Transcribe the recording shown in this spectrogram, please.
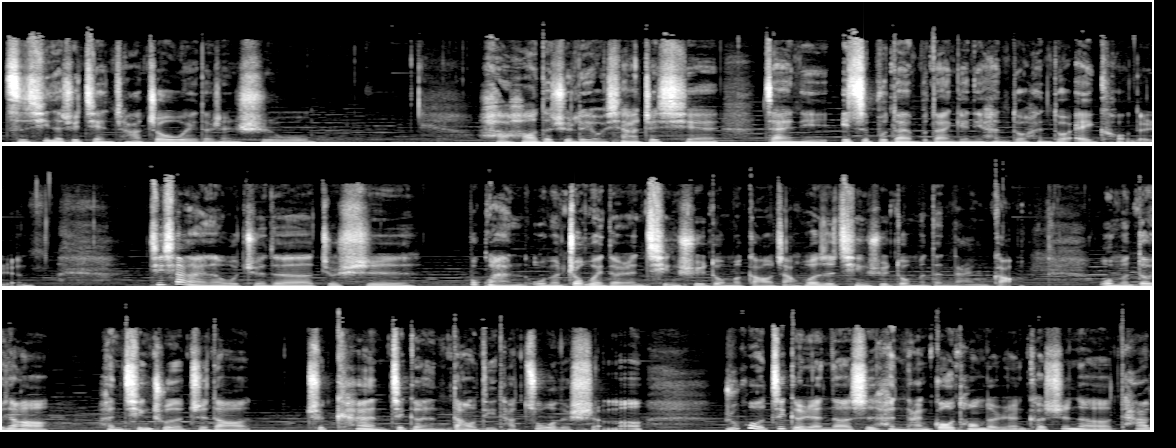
仔细的去检查周围的人事物。好好的去留下这些，在你一直不断不断给你很多很多 echo 的人。接下来呢，我觉得就是不管我们周围的人情绪多么高涨，或者是情绪多么的难搞，我们都要很清楚的知道，去看这个人到底他做了什么。如果这个人呢是很难沟通的人，可是呢他。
